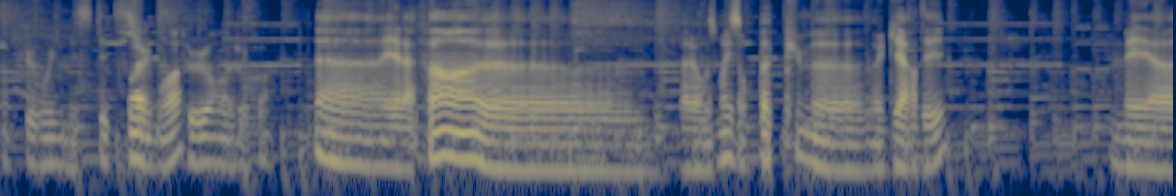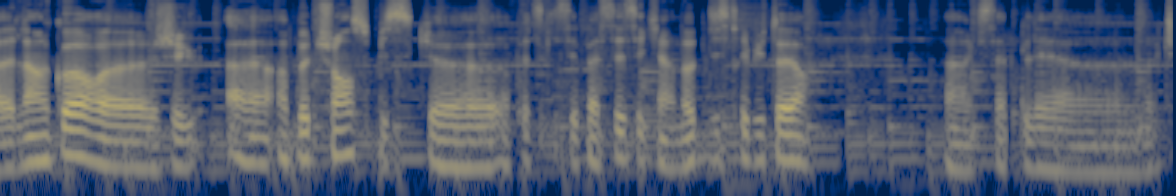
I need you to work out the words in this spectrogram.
me semble que oui, mais c'était 18 Ouais, mois. toujours, je crois. Euh, et à la fin, hein, euh, malheureusement, ils n'ont pas pu me, me garder. Mais euh, là encore, j'ai eu un peu de chance puisque en fait, ce qui s'est passé, c'est qu'il y a un autre distributeur qui s'appelait, qui,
